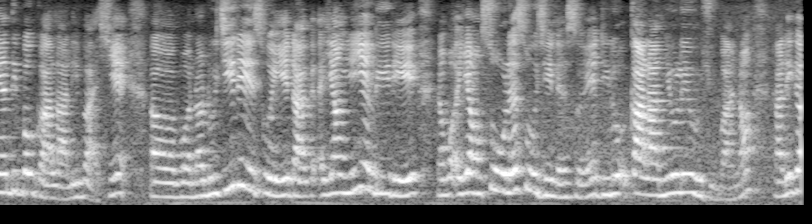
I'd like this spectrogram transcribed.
ရမ်းသီးပုတ်ကာလာလေးပါရှင်ဟောဘောနော်လူကြီးတွေဆိုရင်ဒါအယောင်ရင်းရင်းလေးတွေတော့အယောင်ဆိုလဲဆိုခြင်းတယ်ဆိုရင်ဒီလိုကာလာမျိုးလေးကိုယူပါเนาะဒါလေးက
